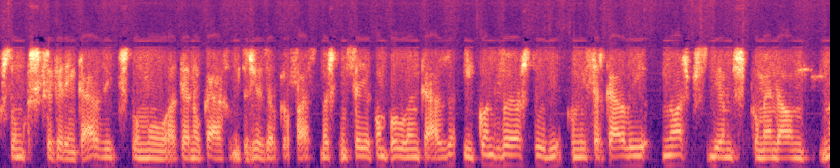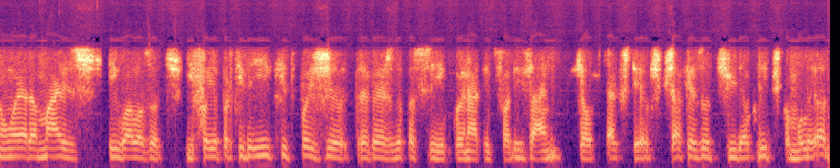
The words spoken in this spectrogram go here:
costumo escrever em casa e costumo até no carro, muitas vezes é o que eu faço, mas comecei a compô-lo em casa e quando veio ao estúdio com o Mr. Carly, nós percebemos que o Man Down não era mais igual aos outros. E foi a partir daí que depois, através da parceria com o United for Design, que é o Tiago Esteves, que já fez outros videoclipes como o Leon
